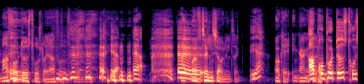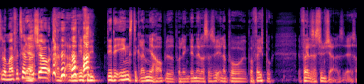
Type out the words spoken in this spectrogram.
Meget få øh. dødstrusler, jeg har fået. ja, ja. Ej, må jeg fortælle en sjov lille ting? ja. Okay, en gang Så... Apropos dødstrusler, må jeg fortælle ja. noget sjovt? Jamen, jamen, det er fordi, det er det eneste grimme, jeg har oplevet på LinkedIn eller, så, eller på, på Facebook. For ellers så synes jeg, altså,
